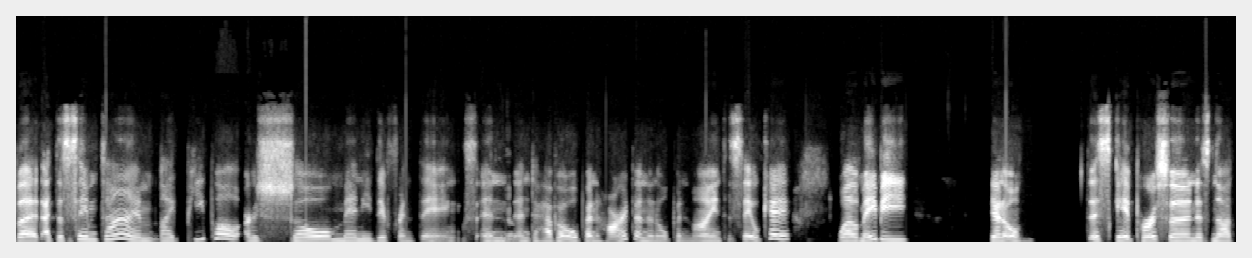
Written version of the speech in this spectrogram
But at the same time, like people are so many different things and Yeah. and to have an open heart and an open mind to say, okay, well, maybe, you know, this gay person is not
